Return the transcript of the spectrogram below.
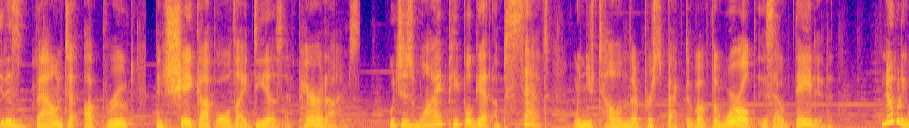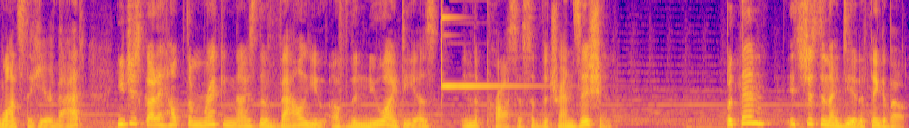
it is bound to uproot and shake up old ideas and paradigms which is why people get upset when you tell them their perspective of the world is outdated. Nobody wants to hear that. You just gotta help them recognize the value of the new ideas in the process of the transition. But then it's just an idea to think about.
